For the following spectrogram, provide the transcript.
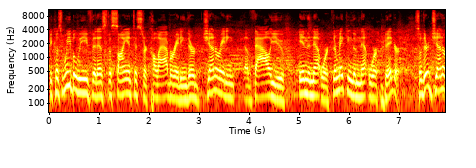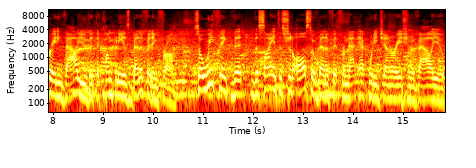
because we believe that as the scientists are collaborating, they're generating value in the network. They're making the network bigger. So they're generating value that the company is benefiting from. So we think that the scientists should also benefit from that equity generation of value.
